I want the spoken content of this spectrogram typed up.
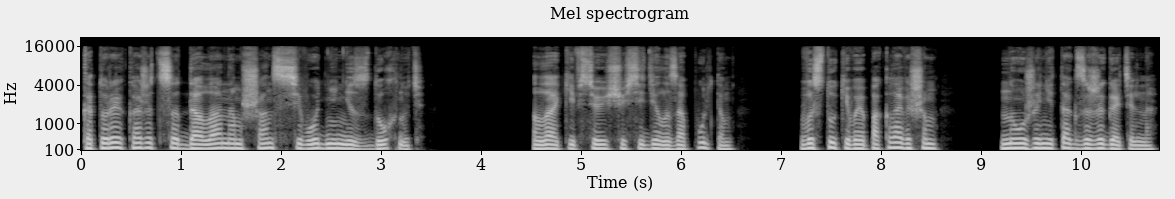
которая, кажется, дала нам шанс сегодня не сдохнуть. Лаки все еще сидела за пультом, выстукивая по клавишам, но уже не так зажигательно.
